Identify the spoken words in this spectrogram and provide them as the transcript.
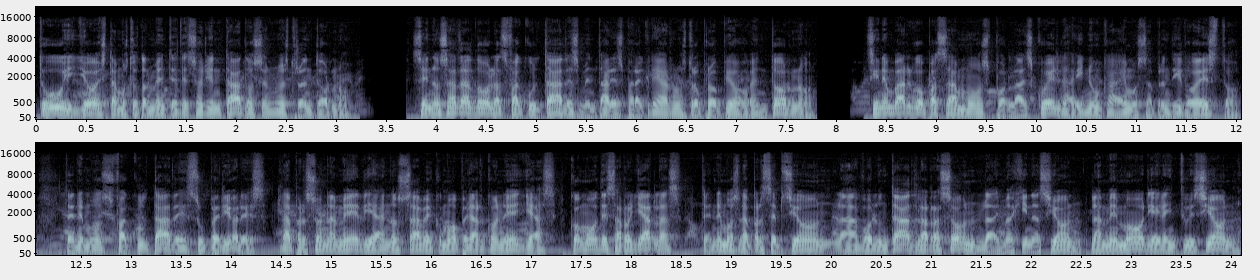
Tú y yo estamos totalmente desorientados en nuestro entorno. Se nos ha dado las facultades mentales para crear nuestro propio entorno. Sin embargo, pasamos por la escuela y nunca hemos aprendido esto. Tenemos facultades superiores. La persona media no sabe cómo operar con ellas, cómo desarrollarlas. Tenemos la percepción, la voluntad, la razón, la imaginación, la memoria y la intuición.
